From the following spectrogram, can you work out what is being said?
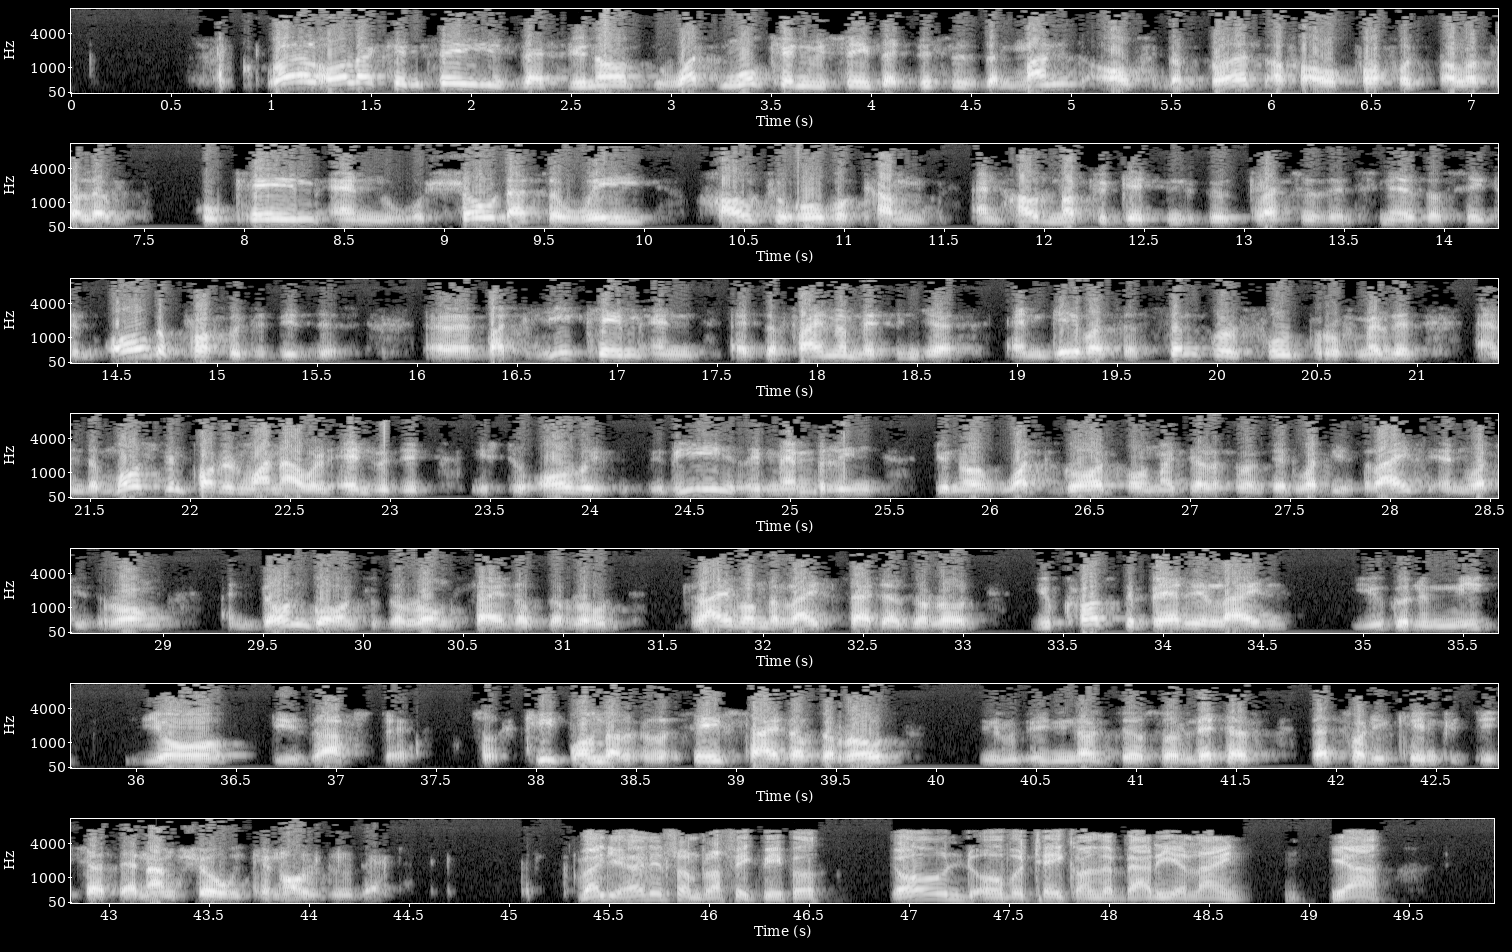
Well, all I can say is that, you know, what more can we say that this is the month of the birth of our Prophet ﷺ who came and showed us a way how to overcome and how not to get into the clutches and snares of Satan. All the prophets did this. Uh, but he came and as the final messenger and gave us a simple, foolproof method. And the most important one, I will end with it, is to always be remembering, you know, what God Almighty said, what is right and what is wrong. And don't go onto the wrong side of the road. Drive on the right side of the road. You cross the barrier line, you're going to meet your disaster. So keep on the safe side of the road. You, you know, so let us, that's what he came to teach us, and I'm sure we can all do that. Well, you heard it from Rafeek, people. Don't overtake on the barrier line. Yeah.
